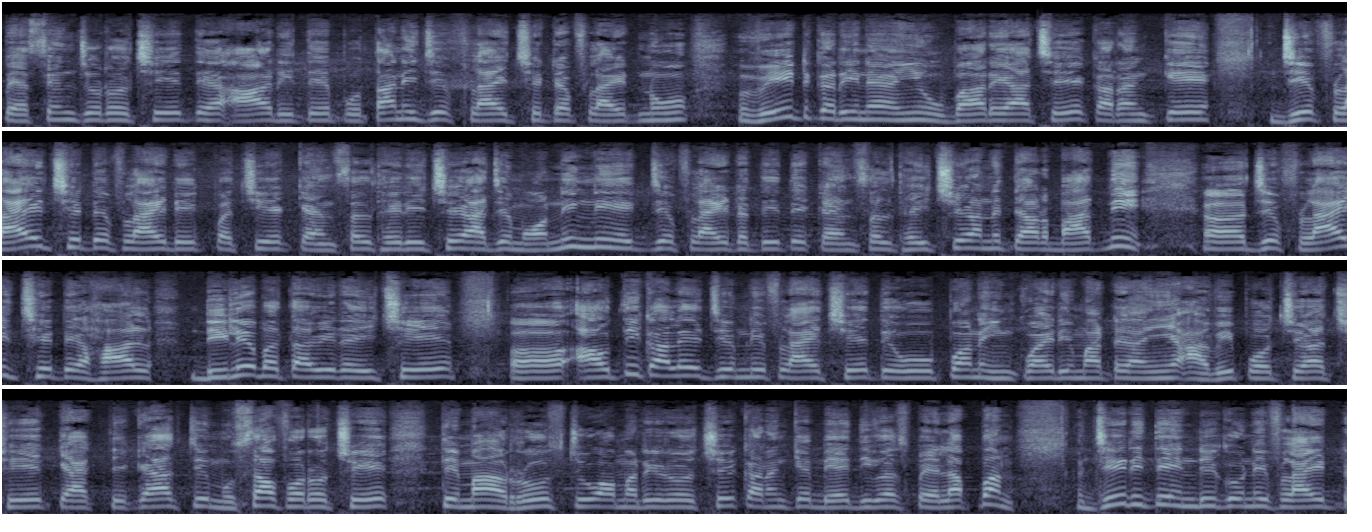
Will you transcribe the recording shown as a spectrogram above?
પેસેન્જરો છે, તે આ રીતે પોતાની જે ફ્લાઇટ છે, તે ફ્લાઇટનું વેઇટ કરીને અહીં ઊભા રહ્યા છે, કારણ કે જે ફ્લાઇટ છે, તે ફ્લાઇટ એક પછી એક કેન્સલ થઈ રહી છે. આજે મોર્નિંગની એક જે ફ્લાઇટ હતી, તે કેન્સલ થઈ છે અને ત્યારબાદની જે ફ્લાઇટ છે, તે હાલ ડિલે બતાવી રહી છે. આવતીકાલે જેમની ફ્લાઇટ છે, તેઓ પણ ઇન્ક્વાયરી માટે અહીં આવી પહોંચ્યા છે. ક્યાંક તે ક્યાંક જે મુસાફરો છે, તેમાં રોષ જોવા મળી રહ્યો છે, કારણ કે બે દિવસ પહેલાં પણ જે રીતે ઇન્ડિગોની ફ્લાઇટ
